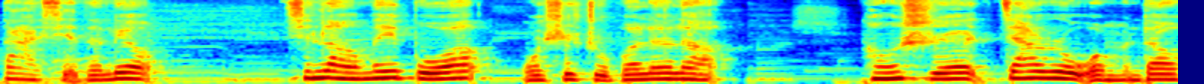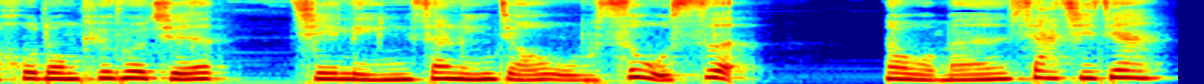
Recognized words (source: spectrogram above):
大写的六，新浪微博我是主播六六，同时加入我们的互动 QQ 群七零三零九五四五四，那我们下期见，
